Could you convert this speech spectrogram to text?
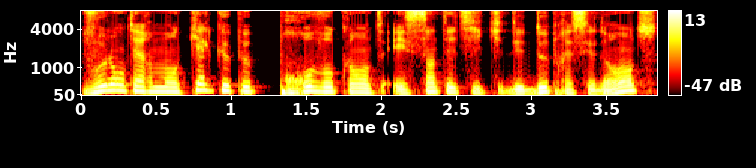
volontairement quelque peu provocante et synthétique des deux précédentes.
